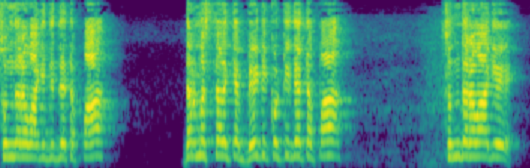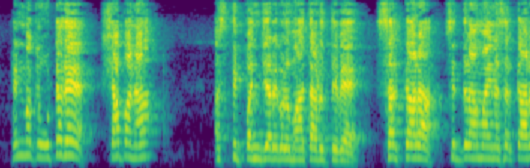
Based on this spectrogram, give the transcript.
ಸುಂದರವಾಗಿದ್ದಿದ್ದೆ ತಪ್ಪ. ಧರ್ಮಸ್ಥಳಕ್ಕೆ ಭೇಟಿ ಕೊಟ್ಟಿದ್ದೆ ತಪ್ಪ. ಸುಂದರವಾಗಿ ಹೆಣ್ಮಕ್ಳು ಹುಟ್ಟದೆ. ಶಾಪನ? ಅಸ್ಥಿ ಪಂಜರಗಳು ಮಾತಾಡುತ್ತಿವೆ. ಸರ್ಕಾರ, ಸಿದ್ದರಾಮಯ್ಯನ ಸರ್ಕಾರ,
